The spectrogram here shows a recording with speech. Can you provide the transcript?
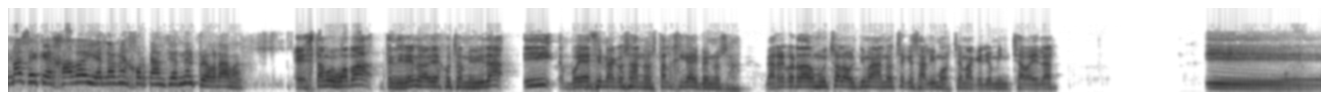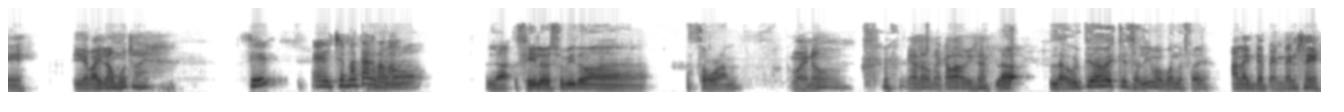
Chema se quejaba y es la mejor canción del programa. Está muy guapa, te diré, no la había escuchado en mi vida. Y voy a decir una cosa nostálgica y penosa. Me ha recordado mucho a la última noche que salimos, Chema, que yo me hinché a bailar. Y, y he bailado mucho, ¿eh? ¿Sí? El Chema te ha grabado. La- sí, lo he subido a Instagram. Bueno, míralo, me acaba de avisar. La, la última vez que salimos, ¿cuándo fue? A la independencia.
